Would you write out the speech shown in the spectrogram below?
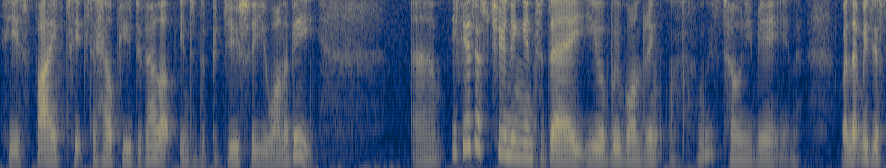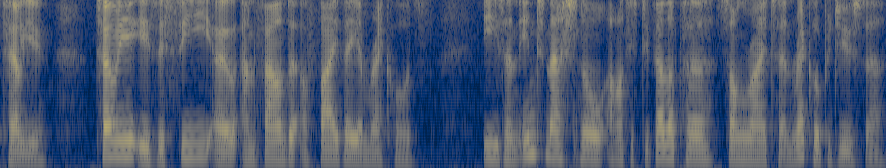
his five tips to help you develop into the producer you want to be. Um, if you're just tuning in today, you'll be wondering, who is Tony Bean? Well, let me just tell you. Tony is the CEO and founder of 5am Records. He's an international artist developer, songwriter, and record producer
